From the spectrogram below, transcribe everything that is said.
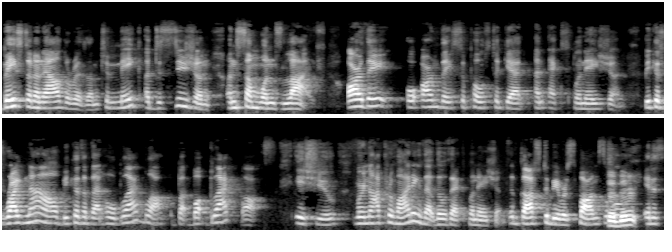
based on an algorithm to make a decision on someone's life, are they or aren't they supposed to get an explanation? Because right now, because of that whole black block, but black box issue, we're not providing that those explanations. It got to be responsible. So there, it is.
